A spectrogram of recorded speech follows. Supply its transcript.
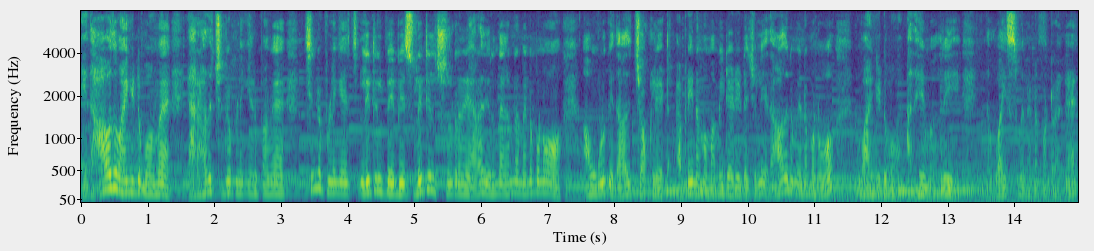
ஏதாவது வாங்கிட்டு போவோமே. யாராவது சின்ன பிள்ளைங்க இருப்பாங்க. சின்ன பிள்ளைங்க லிட்டில் பேபிஸ் லிட்டில் சில்ட்ரன் யாராவது இருந்தாங்கன்னு நம்ம என்ன பண்ணுவோம்? அவங்களுக்கு ஏதாவது சாக்லேட் அப்படி நம்ம மம்மி டேடிகிட்ட சொல்லி ஏதாவது நம்ம என்ன பண்ணுவோம்? வாங்கிட்டு போவோம். அதே மாதிரி இந்த வைஸ்மேன் என்ன பண்ணுறாங்க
